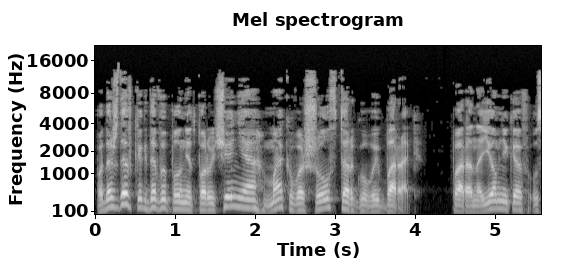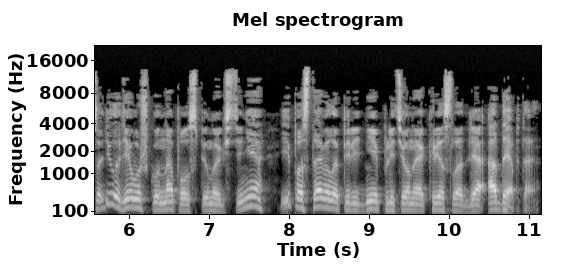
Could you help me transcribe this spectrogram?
Подождав, когда выполнит поручение, Мак вошел в торговый барак. Пара наемников усадила девушку на пол спиной к стене и поставила перед ней плетеное кресло для адепта.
